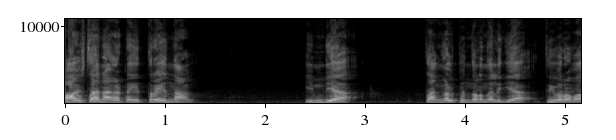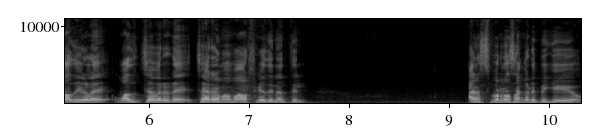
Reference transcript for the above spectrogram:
പാകിസ്ഥാനാകട്ടെ ഇത്രയും നാൾ ഇന്ത്യ തങ്ങൾ പിന്തുണ നൽകിയ തീവ്രവാദികളെ വധിച്ചവരുടെ ചരമവാർഷിക ദിനത്തിൽ അനുസ്മരണം സംഘടിപ്പിക്കുകയോ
